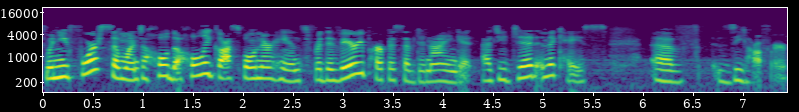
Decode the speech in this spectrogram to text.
When you force someone to hold the Holy Gospel in their hands for the very purpose of denying it, as you did in the case of Seehofer.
